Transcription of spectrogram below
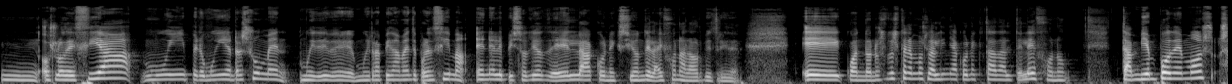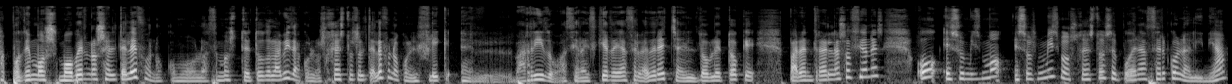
os lo decía muy, pero muy en resumen, muy, muy rápidamente por encima, en el episodio de la conexión del iPhone a la Orbit Reader. Eh, cuando nosotros tenemos la línea conectada al teléfono, también podemos, o sea, podemos movernos el teléfono, como lo hacemos de toda la vida, con los gestos del teléfono, con el flick, el barrido hacia la izquierda y hacia la derecha, el doble toque para entrar en las opciones, o eso mismo, esos mismos gestos se pueden hacer con la línea.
